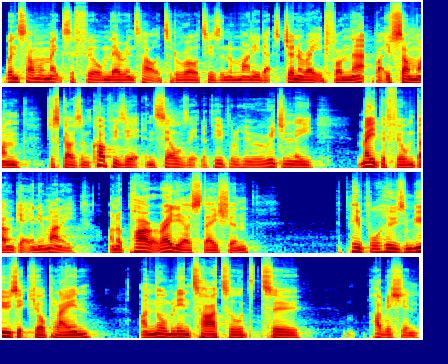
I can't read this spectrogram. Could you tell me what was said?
when someone makes a film, they're entitled to the royalties and the money that's generated from that. But if someone just goes and copies it and sells it, the people who originally made the film don't get any money. On a pirate radio station, the people whose music you're playing are normally entitled to publishing,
